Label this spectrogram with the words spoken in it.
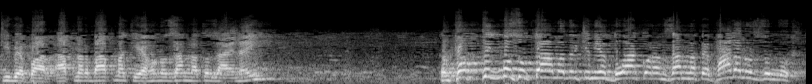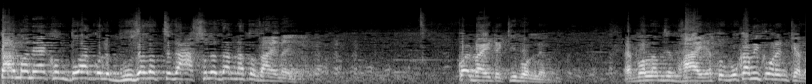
কি ব্যাপার? আপনার বাপ মা কি এখনও জান্নাত যায় নাই? প্রত্যেক বছর তো আমাদেরকে নিয়ে দোয়া করান জান্নাতে ফাটানোর জন্য। তার মানে এখন দোয়া করলে বোঝা যাচ্ছে যে আসলে জান্নাত যায় নাই। কয় ভাই, এটা কি বললেন? বললাম যে, ভাই, এত বোকামি করেন কেন?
